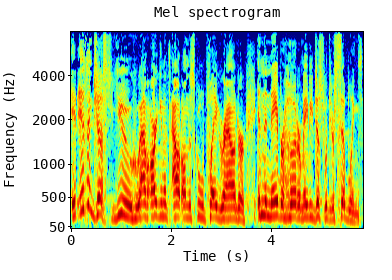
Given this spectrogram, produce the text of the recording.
it isn't just you who have arguments out on the school playground or in the neighborhood or maybe just with your siblings.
